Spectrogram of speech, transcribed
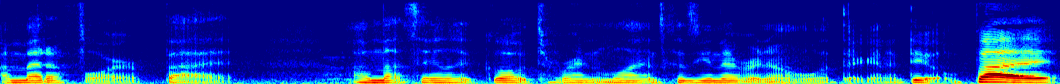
a metaphor. But i'm not saying like go up to random lions because you never know what they're going to do. But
